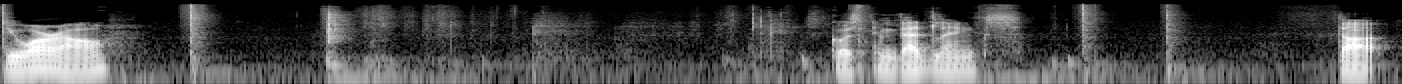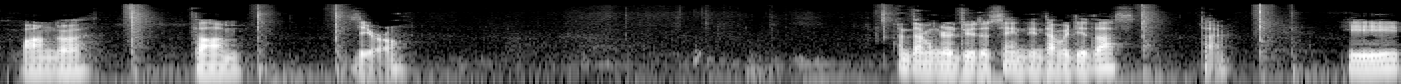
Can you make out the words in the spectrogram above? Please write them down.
URL goes embed links dot manga thumb zero. And then we're going to do the same thing that we did last time. E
